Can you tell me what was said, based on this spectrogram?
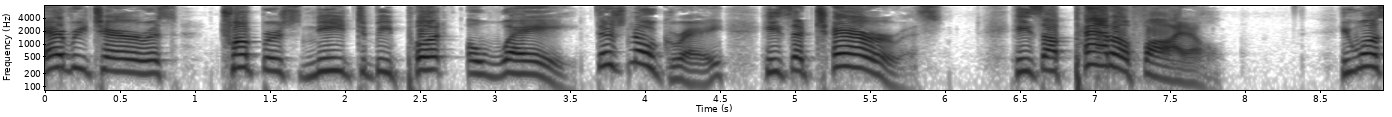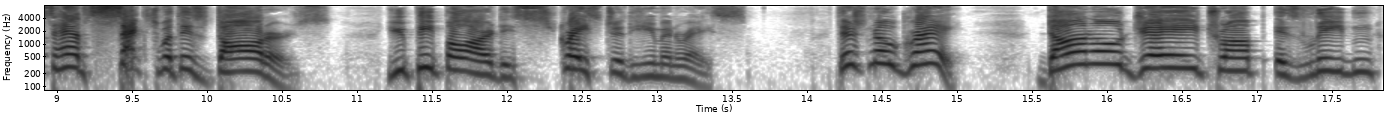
Every terrorist Trumpers need to be put away. There's no gray. He's a terrorist. He's a pedophile. He wants to have sex with his daughters. You people are a disgrace to the human race. There's no gray. Donald J. Trump is leading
